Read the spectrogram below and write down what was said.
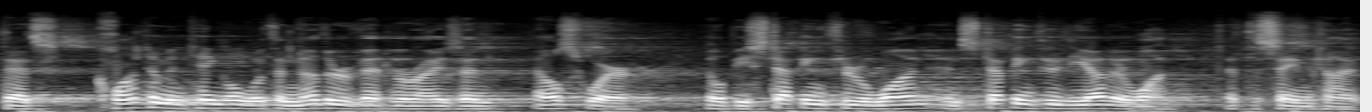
that's quantum entangled with another event horizon elsewhere. You'll be stepping through one and stepping through the other one at the same time.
